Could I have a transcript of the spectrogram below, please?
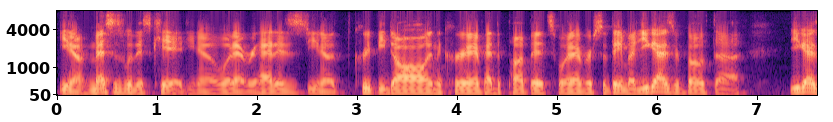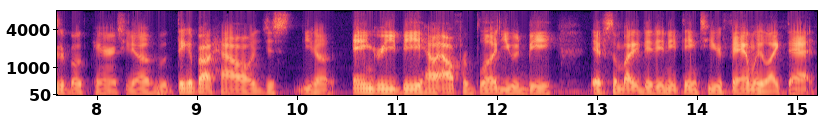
you know messes with his kid, you know, whatever. He had his you know creepy doll in the crib, had the puppets, whatever. So think about it. you guys are both, uh, you guys are both parents, you know. Think about how just you know angry you'd be, how out for blood you would be if somebody did anything to your family like that.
